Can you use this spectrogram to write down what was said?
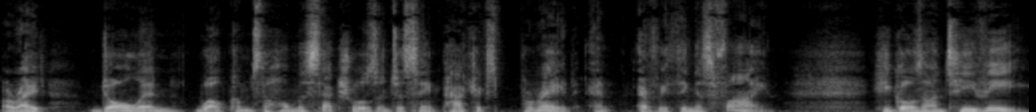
All right? Dolan welcomes the homosexuals into St. Patrick's Parade, and everything is fine. He goes on TV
